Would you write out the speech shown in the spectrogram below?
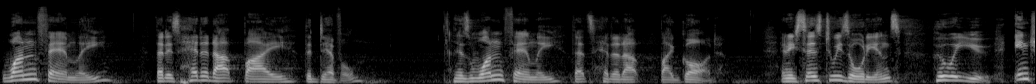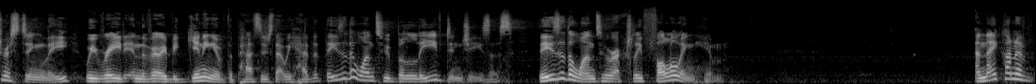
one family that is headed up by the devil. There's one family that's headed up by God. And he says to his audience, Who are you? Interestingly, we read in the very beginning of the passage that we had that these are the ones who believed in Jesus. These are the ones who are actually following him. And they kind of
